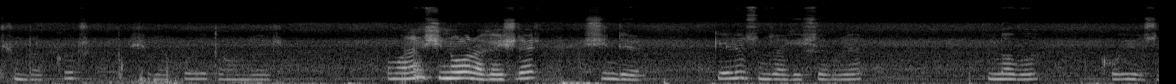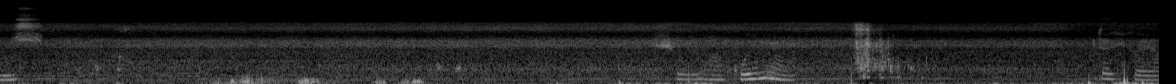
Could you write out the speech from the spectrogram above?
Şunu da kır. Şuraya koy tamamdır. Umarım şimdi olur arkadaşlar. Şimdi geliyorsunuz arkadaşlar buraya. Lavı koyuyorsunuz. Şöyle ha, koymuyor mu? Bir dakika ya.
